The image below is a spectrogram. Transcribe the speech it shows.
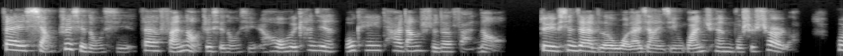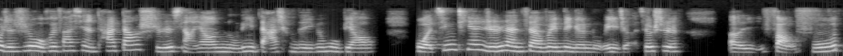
在想这些东西，在烦恼这些东西，然后我会看见，OK，他当时的烦恼对于现在的我来讲已经完全不是事儿了。或者是说，我会发现他当时想要努力达成的一个目标，我今天仍然在为那个努力着，就是呃，仿佛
